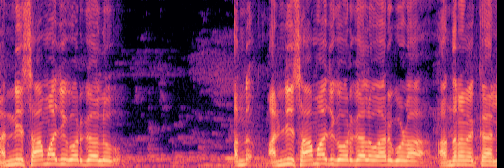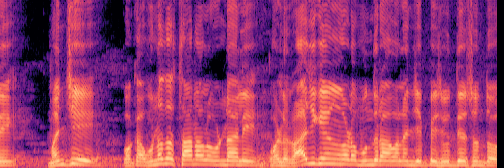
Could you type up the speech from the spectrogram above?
అన్ని సామాజిక వర్గాలు అంద అన్ని సామాజిక వర్గాల వారు కూడా అందరం ఎక్కాలి. మంచి ఒక ఉన్నత స్థానంలో ఉండాలి. వాళ్ళు రాజకీయంగా కూడా ముందు రావాలని చెప్పేసి ఉద్దేశంతో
